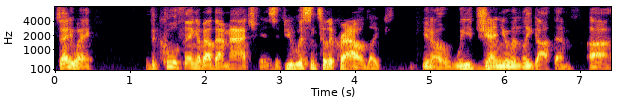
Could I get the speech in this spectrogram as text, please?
so anyway, the cool thing about that match is if you listen to the crowd, like you know, we genuinely got them uh,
